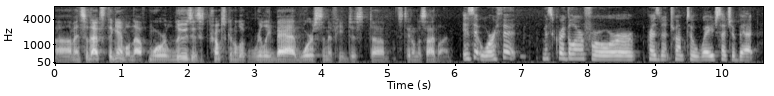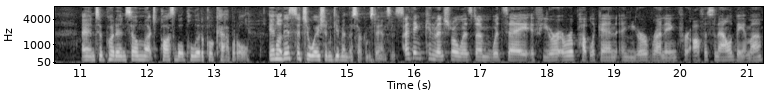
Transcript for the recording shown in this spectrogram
Um, and so that's the gamble. Now, if Moore loses, Trump's going to look really bad, worse than if he just uh, stayed on the sideline. Is it worth it, Ms. Crigler, for President Trump to wage such a bet and to put in so much possible political capital in well, this situation given the circumstances? I think conventional wisdom would say if you're a Republican and you're running for office in Alabama,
